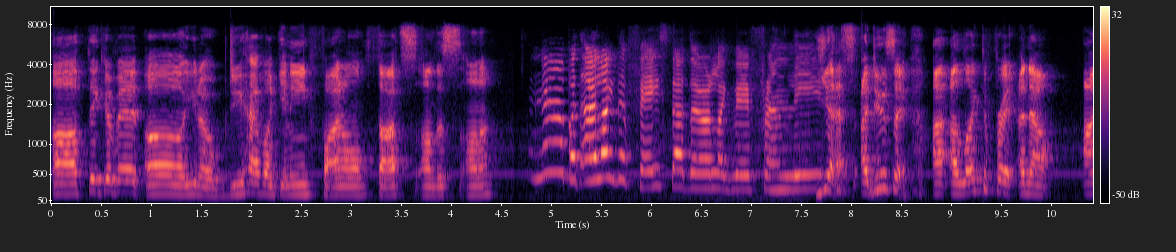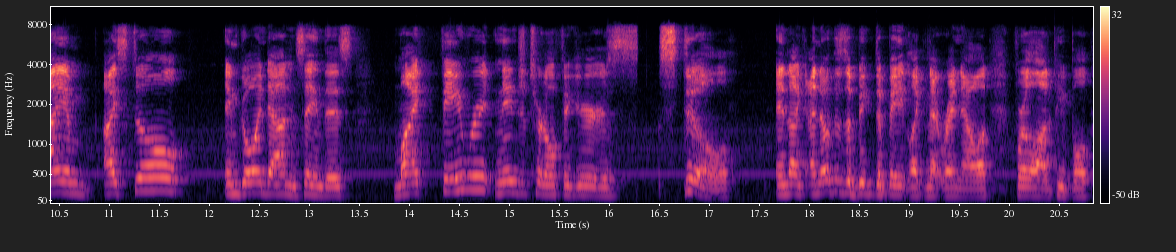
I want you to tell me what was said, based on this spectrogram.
uh think of it. Uh, you know, do you have like any final thoughts on this, Anna? no, but I like the face that they're like very friendly. Yes, I do say I, I like the phrase. Now I am I still am going down and saying this. My favorite Ninja Turtle figure is still, and like I know there's a big debate like net right now for a lot of people.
